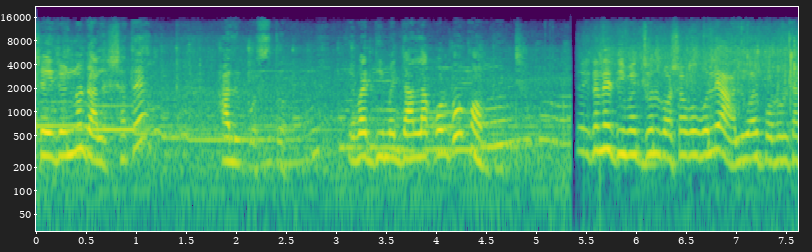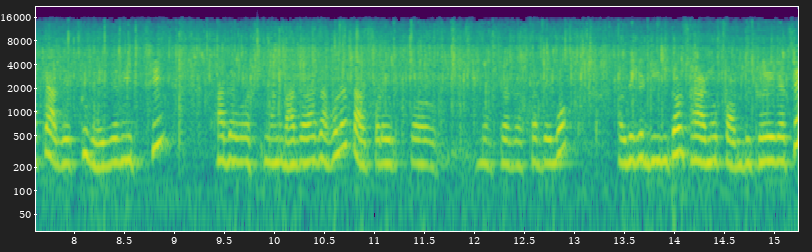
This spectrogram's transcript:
সেই জন্য ডালের সাথে আলু পোস্ত। এবার ডিমের ডালনা করব কমপ্লিট তো এখানে ডিমের ঝোল বসাবো বলে আলু আর পটলটাকে আগে একটু ভেজে নিচ্ছি। ভাজা বস মানে ভাজা ভাজা হলে তারপরে মশলা টসলা দেবো। ওদিকে ডিমটাও ছাড়ানো কমপ্লিট হয়ে গেছে।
